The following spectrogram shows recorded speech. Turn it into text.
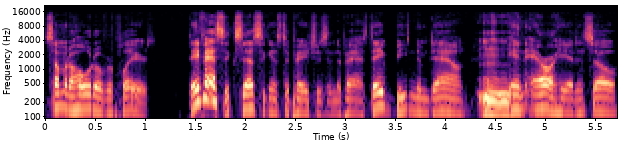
some of the holdover players, they've had success against the Patriots in the past. They've beaten them down mm. in Arrowhead, and so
